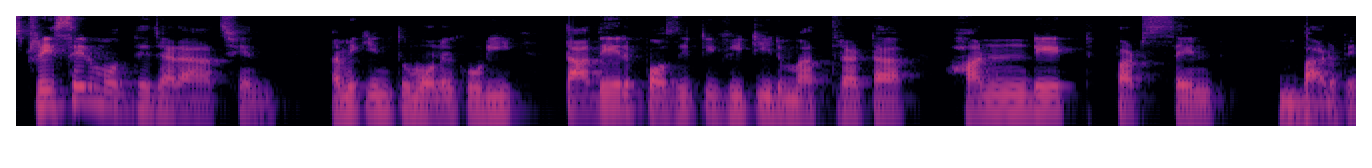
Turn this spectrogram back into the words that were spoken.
স্ট্রেসের মধ্যে যারা আছেন, আমি কিন্তু মনে করি তাদের পজিটিভিটির মাত্রাটা হান্ড্রেড পারসেন্ট বাড়বে।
